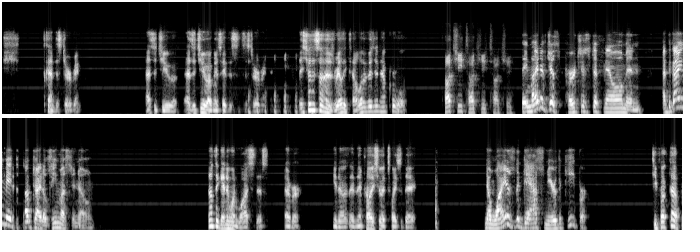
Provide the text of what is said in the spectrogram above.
It's kind of disturbing. As a Jew, as a Jew, I'm going to say this is disturbing. they showed this on Israeli television. How cruel! Touchy, touchy, touchy. They might have just purchased a film, and uh, the guy who made the subtitles, he must have known. I don't think anyone watched this ever. You know, and they probably show it twice a day. Now, why is the gas near the keeper? She fucked up.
